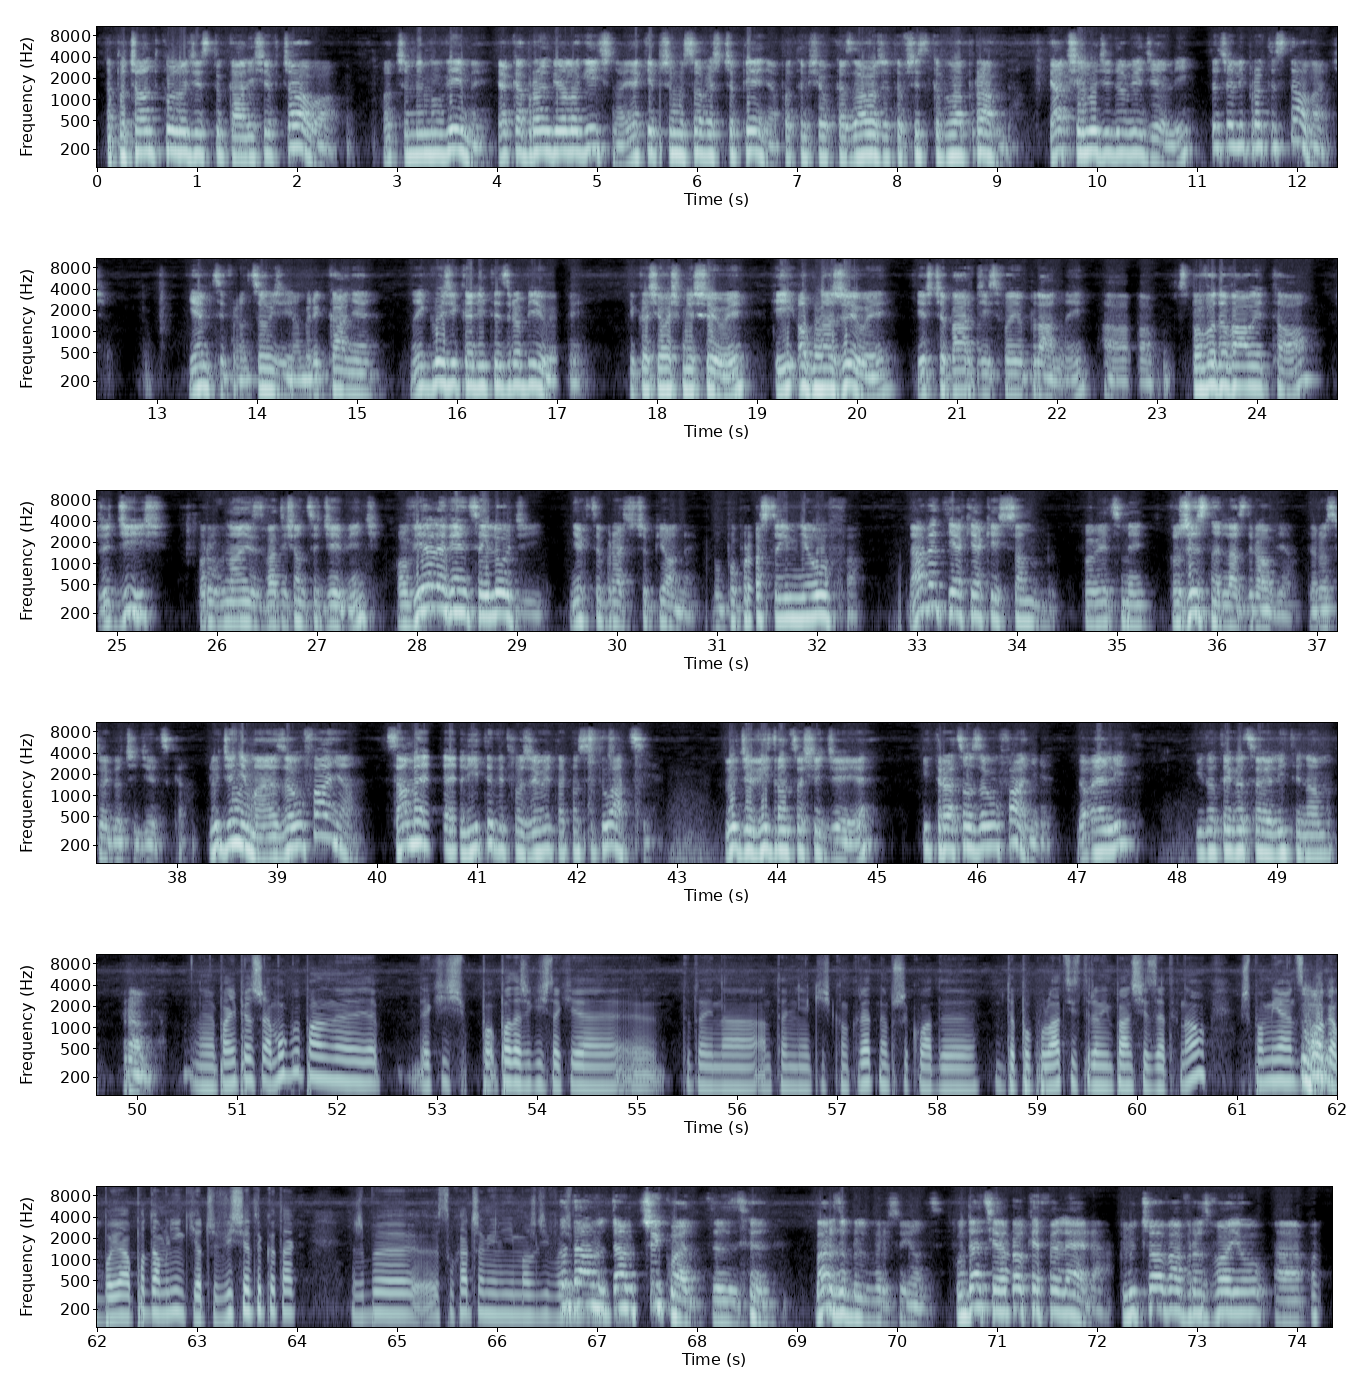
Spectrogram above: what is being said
Na początku ludzie stukali się w czoło. O czym my mówimy? Jaka broń biologiczna? Jakie przymusowe szczepienia? Potem się okazało, że to wszystko była prawda. Jak się ludzie dowiedzieli, zaczęli protestować. Niemcy, Francuzi, Amerykanie, no i guzik elity zrobiły. Tylko się ośmieszyły i obnażyły jeszcze bardziej swoje plany, a spowodowały to, że dziś, w porównaniu z 2009, o wiele więcej ludzi nie chce brać szczepionek, bo po prostu im nie ufa. Nawet jak jakieś są, powiedzmy, korzystne dla zdrowia dorosłego czy dziecka. Ludzie nie mają zaufania. Same elity wytworzyły taką sytuację. Ludzie widzą, co się dzieje i tracą zaufanie do elit i do tego, co elity nam robią. E, Panie Piotrze, a mógłby pan e, jakiś, po, podać jakieś takie e, tutaj na antenie jakieś konkretne przykłady depopulacji, z którymi pan się zetknął? Już pomijając No. bloga, bo ja podam linki oczywiście, tylko tak, żeby słuchacze mieli możliwość... No dam, dam przykład bardzo bulwersujący. Fundacja Rockefellera, kluczowa w rozwoju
